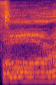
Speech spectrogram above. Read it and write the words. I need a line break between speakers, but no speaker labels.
For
